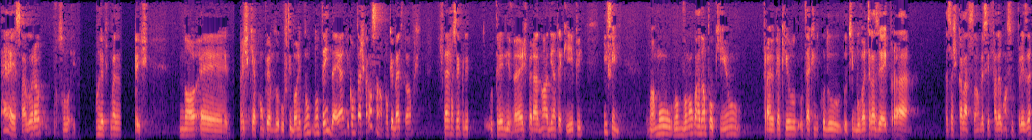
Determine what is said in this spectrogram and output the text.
é essa. Agora, repetir mais uma vez. Nós, é, nós que acompanhamos o futebol, a gente não, não tem ideia de como está a escalação, porque Beto Campos fecha sempre o treino de véspera, não adianta a equipe. Enfim, vamos, vamos, vamos aguardar um pouquinho para ver o que, é que o, o técnico do, do Timbu vai trazer aí para essa escalação, ver se ele faz alguma surpresa,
